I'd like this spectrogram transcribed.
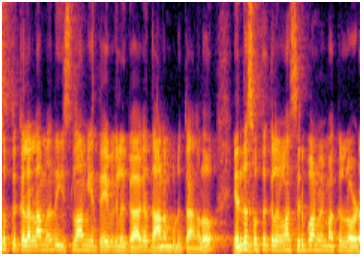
சொத்துக்கள் எல்லாம் வந்து இஸ்லாமிய தேவைகளுக்காக தானம் கொடுத்தாங்களோ எந்த சொத்துக்கள் எல்லாம் சிறுபான்மை மக்களோட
